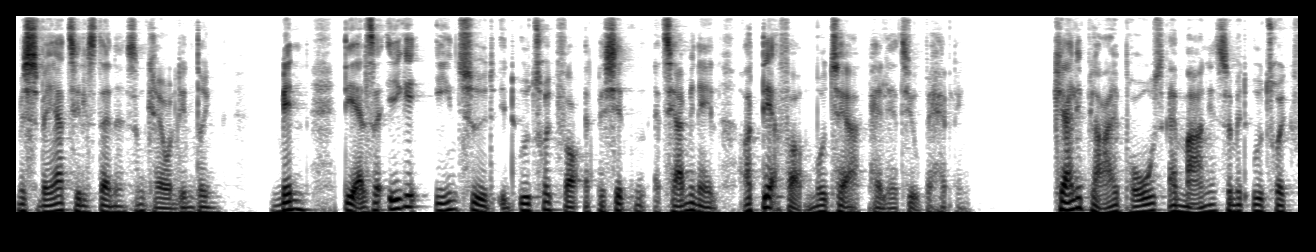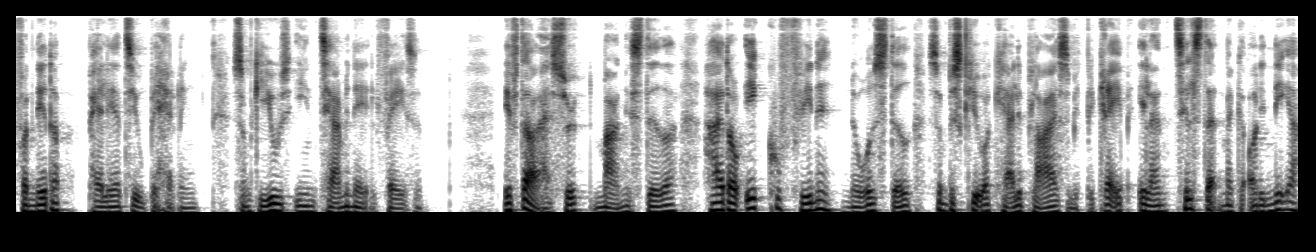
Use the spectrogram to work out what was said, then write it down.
med svære tilstande, som kræver lindring. Men det er altså ikke entydigt et udtryk for, at patienten er terminal og derfor modtager palliativ behandling. Kærlig pleje bruges af mange som et udtryk for netop palliativ behandling, som gives i en terminal fase. Efter at have søgt mange steder, har jeg dog ikke kunne finde noget sted, som beskriver kærlig pleje som et begreb eller en tilstand, man kan ordinere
